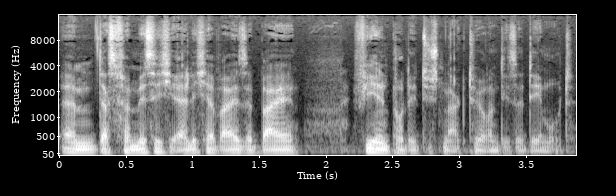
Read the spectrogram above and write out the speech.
Ähm, das vermisse ich ehrlicherweise bei vielen politischen Akteuren, diese Demut.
